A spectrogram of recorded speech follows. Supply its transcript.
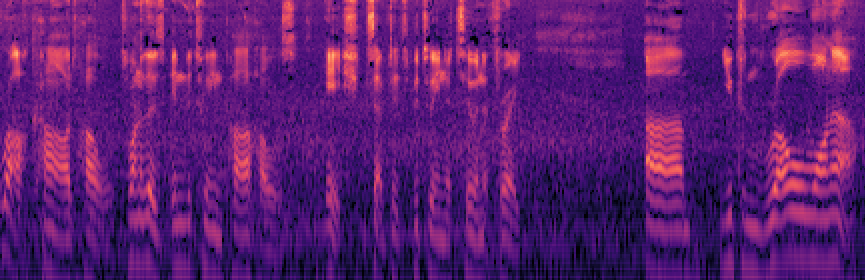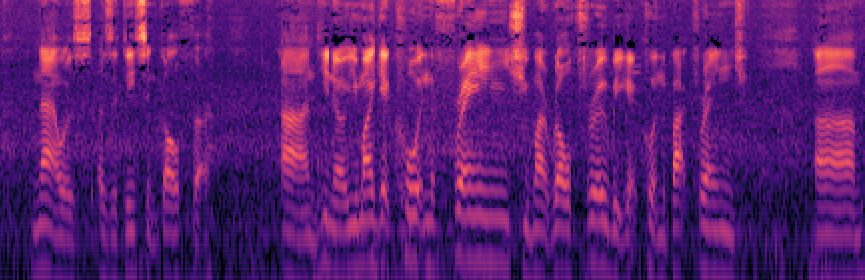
rock hard hole. It's one of those in between par holes ish, except it's between a two and a three. Um, you can roll one up now as as a decent golfer, and you know you might get caught in the fringe, you might roll through, but you get caught in the back fringe. Um,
